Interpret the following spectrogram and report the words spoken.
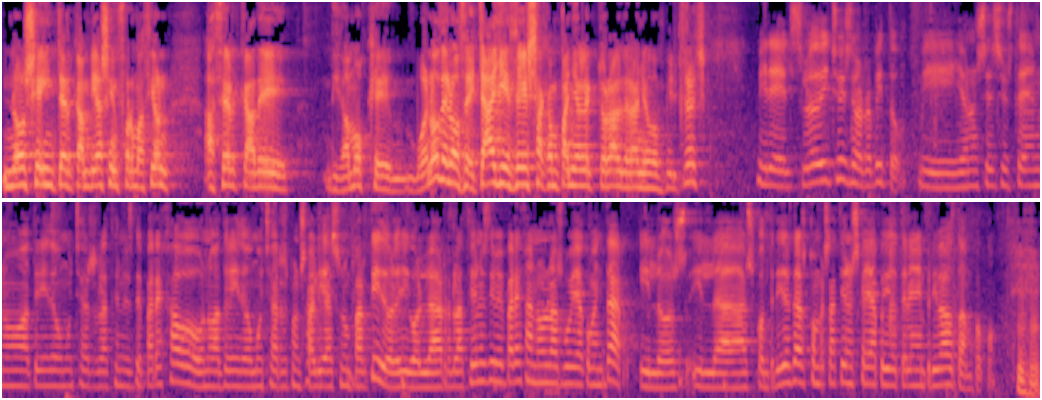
no se intercambiase información acerca de, digamos que, bueno, de los detalles de esa campaña electoral del año 2003. Mire, se lo he dicho y se lo repito. Y yo no sé si usted no ha tenido muchas relaciones de pareja o no ha tenido muchas responsabilidades en un partido. Le digo, las relaciones de mi pareja no las voy a comentar y los, y los contenidos de las conversaciones que haya podido tener en privado tampoco. Uh -huh.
